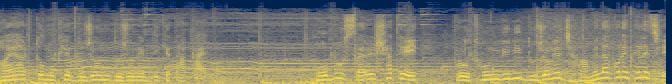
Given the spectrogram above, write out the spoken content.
ভয়ার্ত মুখে দুজন দুজনের দিকে তাকায়। হবু স্যারের সাথে প্রথম দিনই দুজনে ঝামেলা করে ফেলেছে।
